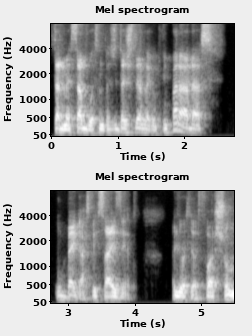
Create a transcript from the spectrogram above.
Tad mēs apgūsim dažas lielākas, viņi parādās, un beigās viss aiziet. Ļoti, ļoti forši. Un,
